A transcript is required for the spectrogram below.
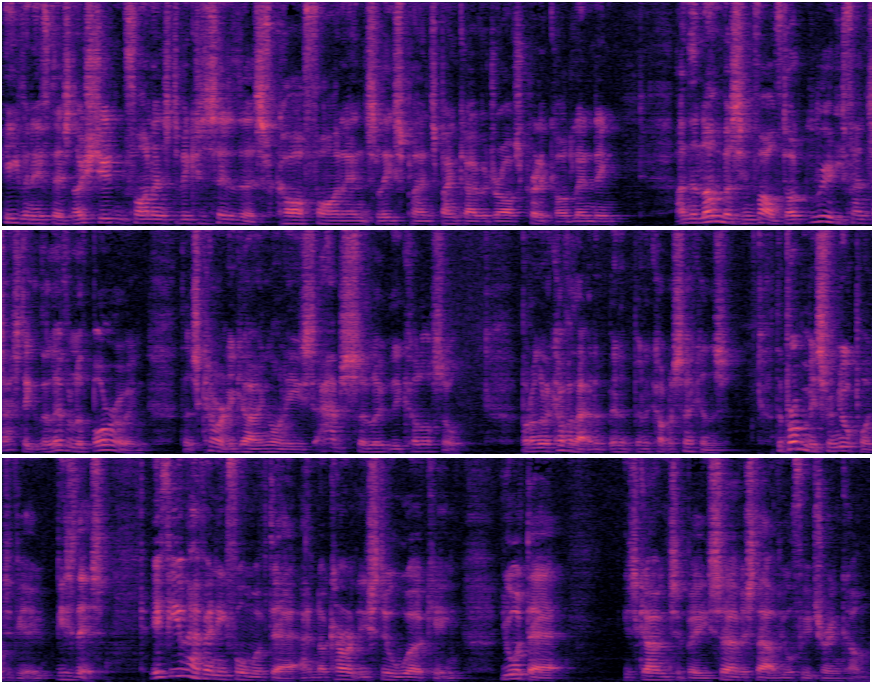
even if there's no student finance to be considered, there's car finance, lease plans, bank overdrafts, credit card lending, and the numbers involved are really fantastic. The level of borrowing that's currently going on is absolutely colossal. But I'm going to cover that in a, in a, in a couple of seconds. The problem is, from your point of view, is this. If you have any form of debt and are currently still working, your debt is going to be serviced out of your future income.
